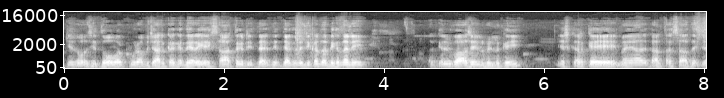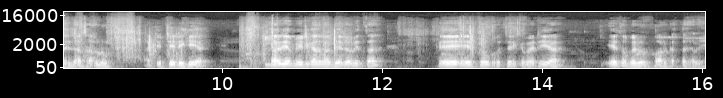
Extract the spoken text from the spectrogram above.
ਜਦੋਂ ਅਸੀਂ ਦੋ ਵਾਰ ਪੂਰਾ ਵਿਚਾਰ ਕਰਕੇ ਦੇ ਰਹੇ ਸਾਰਥਕ ਸਾਥ ਜਿੱਦਾਂ ਜਗ ਜ਼ਿਕਰ ਤਾਂ ਦਿਖਦਾ ਨਹੀਂ। ਅੱਗੇ ਵੀ ਕਾਸ ਨਹੀਂ ਮਿਲ ਗਈ। ਇਸ ਕਰਕੇ ਮੈਂ ਅੱਜ ਕੱਲ੍ਹ ਤੱਕ ਸਾਥ ਦੇ ਜਥੇਦਾਰ ਸਾਹਿਬ ਨੂੰ ਚਿੱਠੀ ਲਿਖੀ ਹੈ ਸਾਰੀਆਂ ਮੀਟਿੰਗਾਂ ਦਾ ਮੈਂ ਬੇਲੋ ਦਿੱਤਾ ਕਿ ਇਹ ਤੋਂ ਉੱਤੇ ਕਮੇਟੀ ਆ, ਇਹ ਤੋਂ ਮੈਨੂੰ ਫਾਰ ਕਰਤਾ ਜਾਵੇ।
